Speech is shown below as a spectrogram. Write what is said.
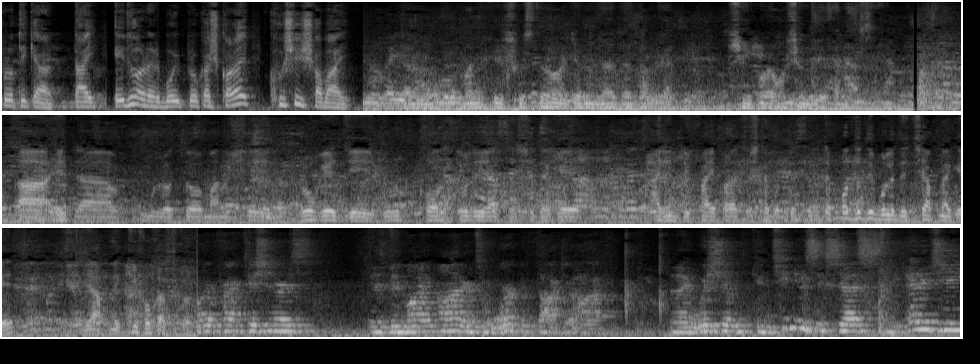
প্রতিকার। তাই এই ধরনের বই প্রকাশ করায় খুশি সবাই। কারণ মানুষকে সুস্থ হওয়ার জন্য যা যা দরকার। সেই পরামর্শগুলি এখানে আছে আহ, এটা মূলত মানুষের রোগের যে রুট কজগুলি আছে সেটাকে আইডেন্টিফাই করার চেষ্টা করতেছে একটা পদ্ধতি বলে দিচ্ছে আপনাকে যে আপনি কি ফোকাস করবেন other. It has been my honor to work with Dr. Hawk, and I wish him continued success, the energy,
